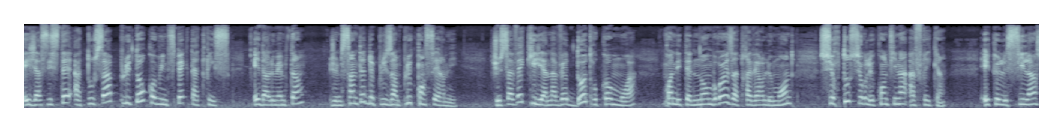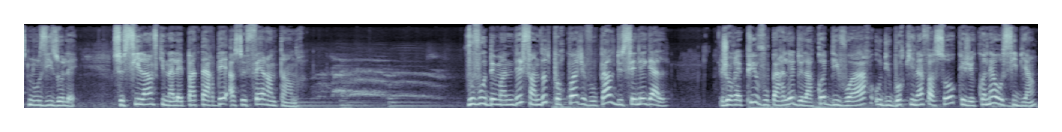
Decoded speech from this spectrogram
et j'assistais à tout ça plutôt comme une spectatrice. Et dans le même temps, je me sentais de plus en plus concernée. Je savais qu'il y en avait d'autres comme moi, qu'on était nombreuses à travers le monde, surtout sur le continent africain, et que le silence nous isolait. Ce silence qui n'allait pas tarder à se faire entendre. Vous vous demandez sans doute pourquoi je vous parle du Sénégal. J'aurais pu vous parler de la Côte d'Ivoire ou du Burkina Faso que je connais aussi bien.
